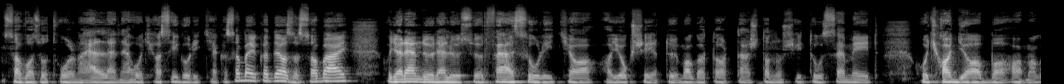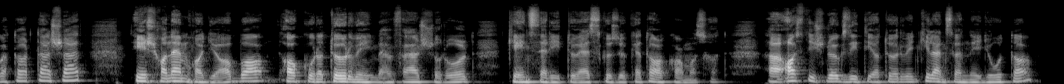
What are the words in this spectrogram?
szavazott volna ellene, hogyha szigorítják a szabályokat, de az a szabály, hogy a rendőr először felszólítja a jogsértő magatartást tanúsító szemét, hogy hagyja abba a magatartását, és ha nem hagyja abba, akkor a törvényben felsorolt kényszerítő eszközöket alkalmazhat. Azt is rögzíti a törvény 94 óta,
